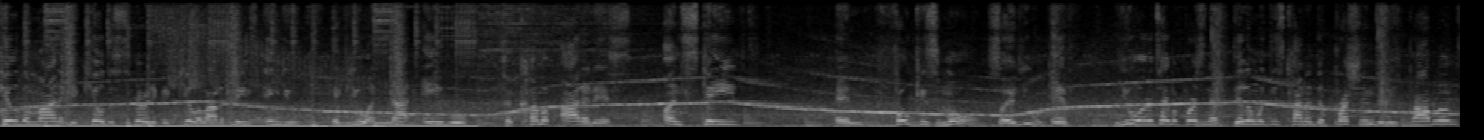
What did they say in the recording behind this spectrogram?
kill the mind, it can kill the spirit, it can kill a lot of things in you if you are not able to come up out of this unscathed and focus more. So if you if you are the type of person that's dealing with these kind of depressions and these problems,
